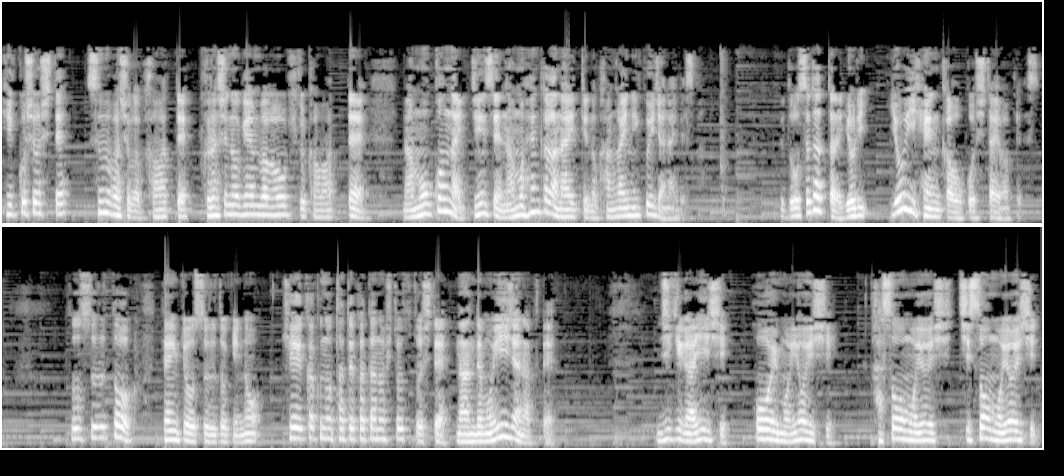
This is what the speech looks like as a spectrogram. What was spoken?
引っ越しをして住む場所が変わって、暮らしの現場が大きく変わって、何も起こんない、人生何も変化がないっていうのを考えにくいじゃないですか。どうせだったらより良い変化を起こしたいわけです。そうすると、転居をするときの計画の立て方の一つとして、何でもいいじゃなくて、時期がいいし、方位も良いし、仮想も良いし、地層も良いし、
